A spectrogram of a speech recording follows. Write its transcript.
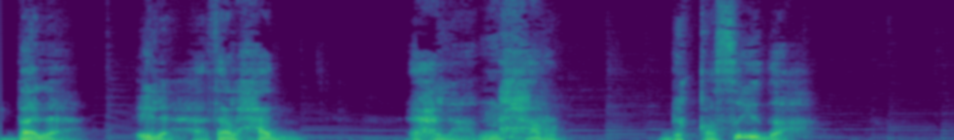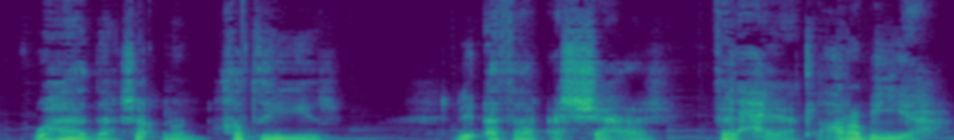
بلى إلى هذا الحد إعلان حرب بقصيدة. وهذا شأن خطير لأثر الشعر في الحياة العربية.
